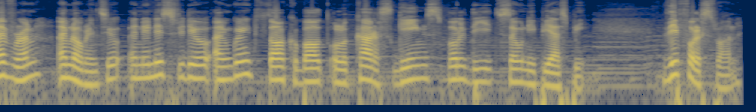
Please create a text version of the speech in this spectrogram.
Hi everyone, I'm Laurentiu and in this video I'm going to talk about all Cars games for the Sony PSP. The first one,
